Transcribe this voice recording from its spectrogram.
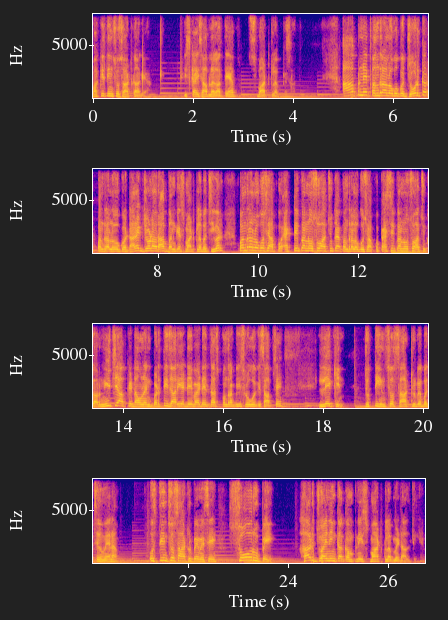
बाकी 360 कहाँ गया? इसका हिसाब लगाते हैं स्मार्ट क्लब के साथ। आपने 15 लोगों को जोड़कर 15 लोगों को डायरेक्ट जोड़ा और आप बन गए स्मार्ट क्लब अचीवर। 15 लोगों से आपको एक्टिव का 900 आ चुका है 15 लोगों से आपको पैसिव का 900 आ चुका है और नीचे आपकी डाउनलाइन बढ़ती जा रही है डे बाय डे 10 15 20 लोगों के हिसाब से। लेकिन जो तीन रुपए बचे हुए हैं ना, उस तीन रुपए में से सौ रुपए हर ज्वाइनिंग का कंपनी स्मार्ट क्लब में डालती है।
